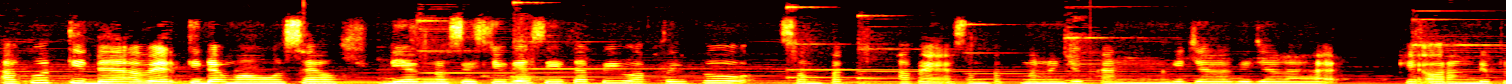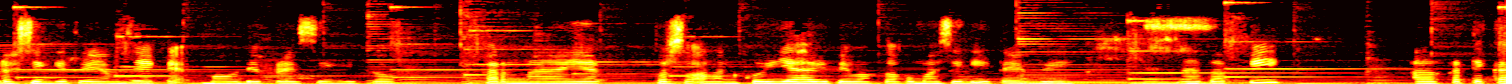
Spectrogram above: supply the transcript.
aku tidak apa ya tidak mau self diagnosis juga sih tapi waktu itu sempat apa ya sempat menunjukkan gejala-gejala kayak orang depresi gitu ya maksudnya kayak mau depresi gitu karena ya persoalan kuliah gitu ya, waktu aku masih di ITB. Hmm. Nah tapi uh, ketika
